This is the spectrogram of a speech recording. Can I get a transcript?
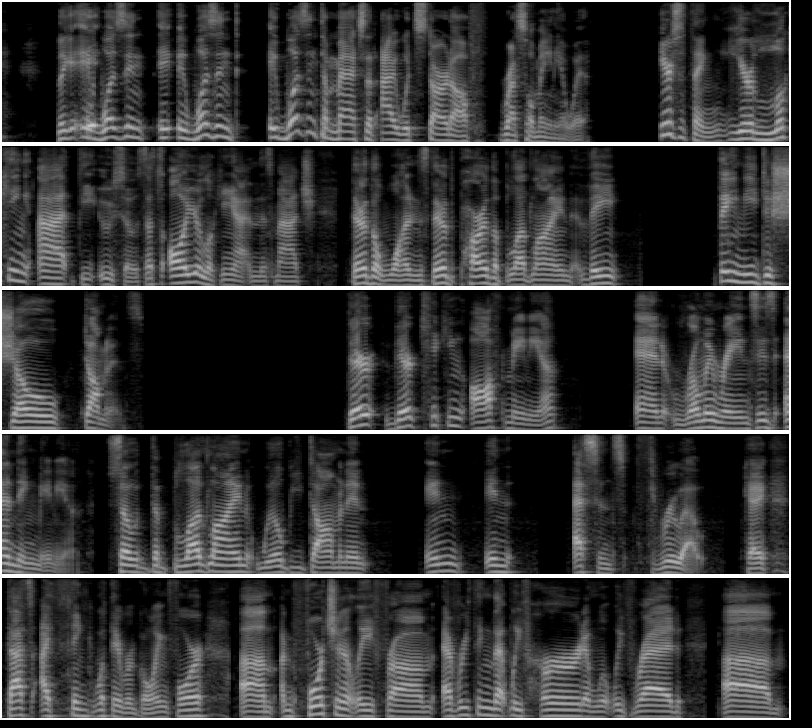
Like it, It- wasn't it, it wasn't it wasn't the match that I would start off WrestleMania with. Here's the thing: you're looking at the Usos. That's all you're looking at in this match. They're the ones. They're the part of the bloodline. They they need to show dominance. They're they're kicking off Mania, and Roman Reigns is ending Mania. So the bloodline will be dominant in in essence throughout. Okay, that's I think what they were going for. Um, unfortunately, from everything that we've heard and what we've read, um,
